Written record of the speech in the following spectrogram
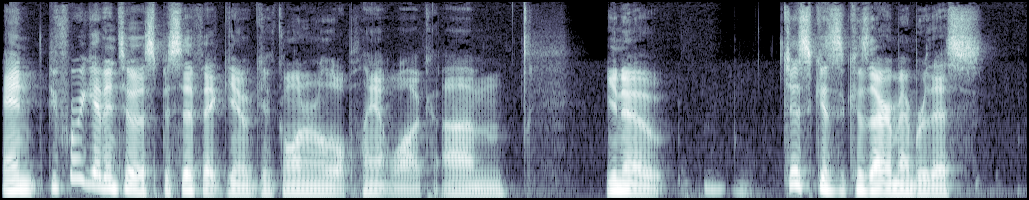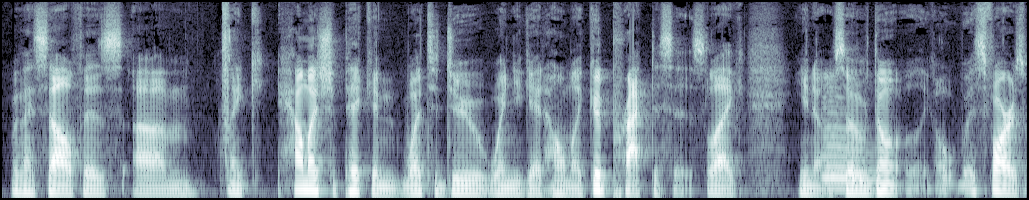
And before we get into a specific, you know, going on a little plant walk, um, you know, just because because I remember this with myself is um, like how much to pick and what to do when you get home, like good practices, like you know, mm. so don't like, oh, as far as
